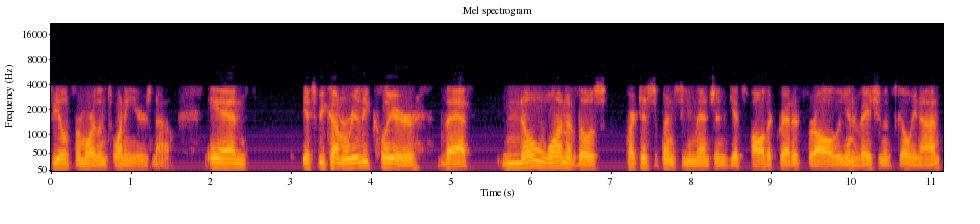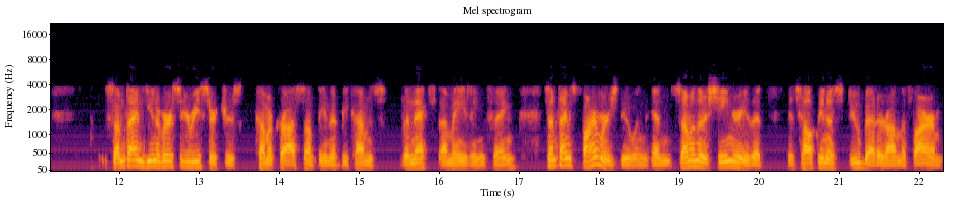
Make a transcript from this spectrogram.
field for more than 20 years now. And it's become really clear that no one of those participants you mentioned gets all the credit for all the innovation that's going on. Sometimes university researchers come across something that becomes the next amazing thing. Sometimes farmers do. And, and some of the machinery that is helping us do better on the farm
